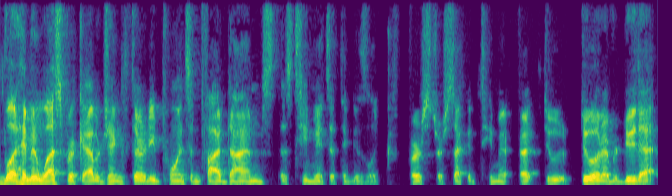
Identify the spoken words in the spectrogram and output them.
well, him and Westbrook averaging 30 points and five dimes as teammates, I think is like first or second teammate do do whatever do that.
